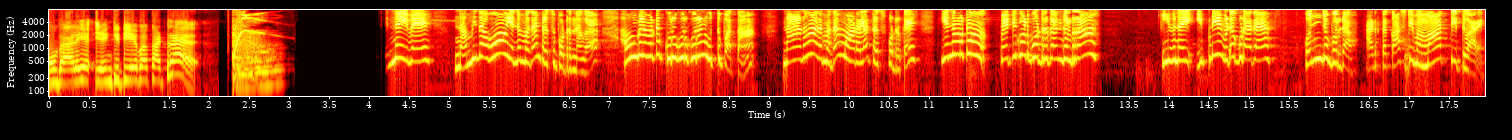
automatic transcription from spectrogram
உன் வேலைய என்கிட்டயேவா காட்டுற. என்ன இவன் நமிதாவும் என்ன தான் ட்ரெஸ் போட்டிருந்தாங்க? அவங்கள மட்டும் குறு குறு குறுன்னு உத்து பார்த்தான். நானும் என்னமா தான் மாடலா ட்ரெஸ் போட்டிருக்கேன். என்ன மட்டும் பெட்டிகோட் போட்டிருக்கேன்னு சொல்றான் இவனை இப்படியே விடக்கூடாதே. கொஞ்சம் பொருடா அடுத்த காஸ்டியூமை மாத்திட்டு வரேன்.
